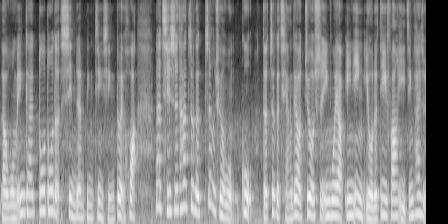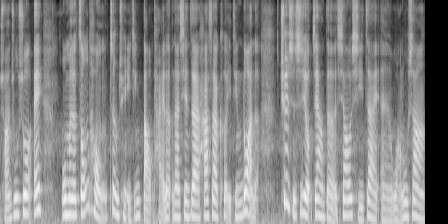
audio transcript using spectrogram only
呃，我们应该多多的信任并进行对话。”那其实他这个政权稳固的这个强调，就是因为要因应有的地方已经开始传出说：“诶。”我们的总统政权已经倒台了，那现在哈萨克已经乱了，确实是有这样的消息在嗯、网络上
